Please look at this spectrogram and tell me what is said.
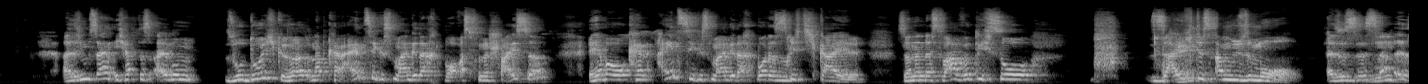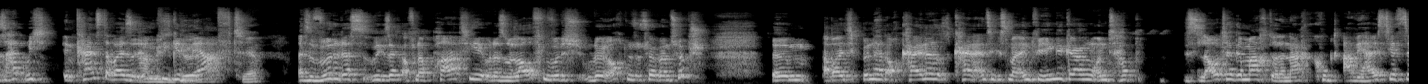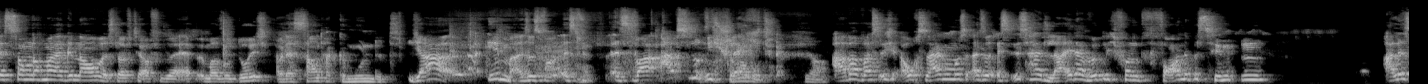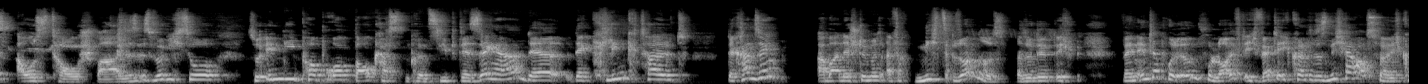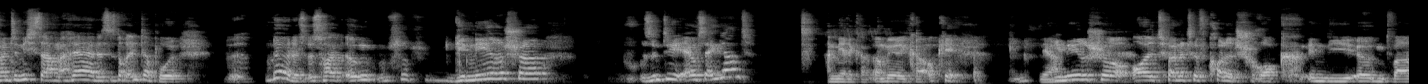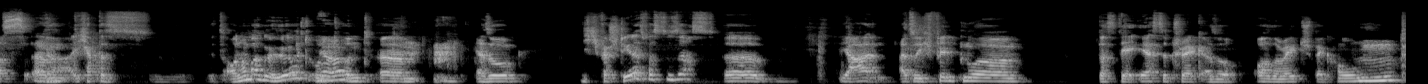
Also ich muss sagen, ich habe das Album so durchgehört und habe kein einziges Mal gedacht, boah, was für eine Scheiße. Ich habe auch kein einziges Mal gedacht, boah, das ist richtig geil. Sondern das war wirklich so pff, seichtes Amüsement. Also es, ist, Mhm. es hat mich in keinster Weise irgendwie genervt. Ja. Also würde das, wie gesagt, auf einer Party oder so laufen, würde ich, ich, ach, das ist ja ganz hübsch. Ähm, aber ich bin halt auch keine, kein einziges Mal irgendwie hingegangen und habe es lauter gemacht oder nachgeguckt, ah, wie heißt jetzt der Song nochmal genau? Es läuft ja auf dieser App immer so durch. Aber der Sound hat gemundet. Ja, eben, also es, war- es, es war absolut nicht schlecht. Ja. Aber was ich auch sagen muss, also es ist halt leider wirklich von vorne bis hinten alles austauschbar. Also es ist wirklich so, so Indie-Pop-Rock-Baukastenprinzip. Der Sänger, der, der klingt halt, der kann singen, aber an der Stimme ist einfach nichts Besonderes. Also ich, wenn Interpol irgendwo läuft, ich wette, ich könnte das nicht heraushören. Ich könnte nicht sagen, ach ja, das ist doch Interpol. Äh, Nö, das ist halt irgendein generische, sind die aus England? Amerika. Amerika, okay. Ja. Generische Alternative College Rock Indie irgendwas. Ähm, ja, ich habe das äh, jetzt auch nochmal gehört und, Ja. und ähm, also ich verstehe das, was du sagst. Äh, ja, also ich finde nur, dass der erste Track, also All the Rage Back Home, mhm.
